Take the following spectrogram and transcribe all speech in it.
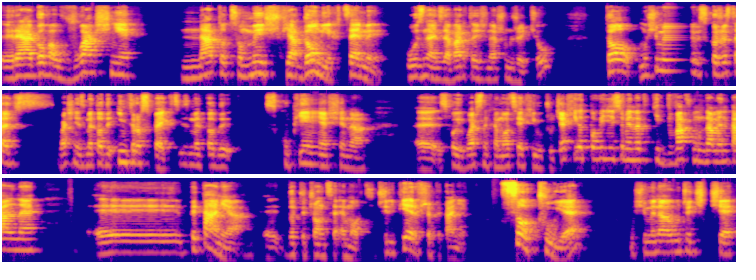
reagował właśnie na to, co my świadomie chcemy uznać za wartość w naszym życiu, to musimy skorzystać właśnie z metody introspekcji, z metody skupienia się na e, swoich własnych emocjach i uczuciach i odpowiedzieć sobie na takie dwa fundamentalne e, pytania e, dotyczące emocji. Czyli pierwsze pytanie, co czuję? Musimy nauczyć się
